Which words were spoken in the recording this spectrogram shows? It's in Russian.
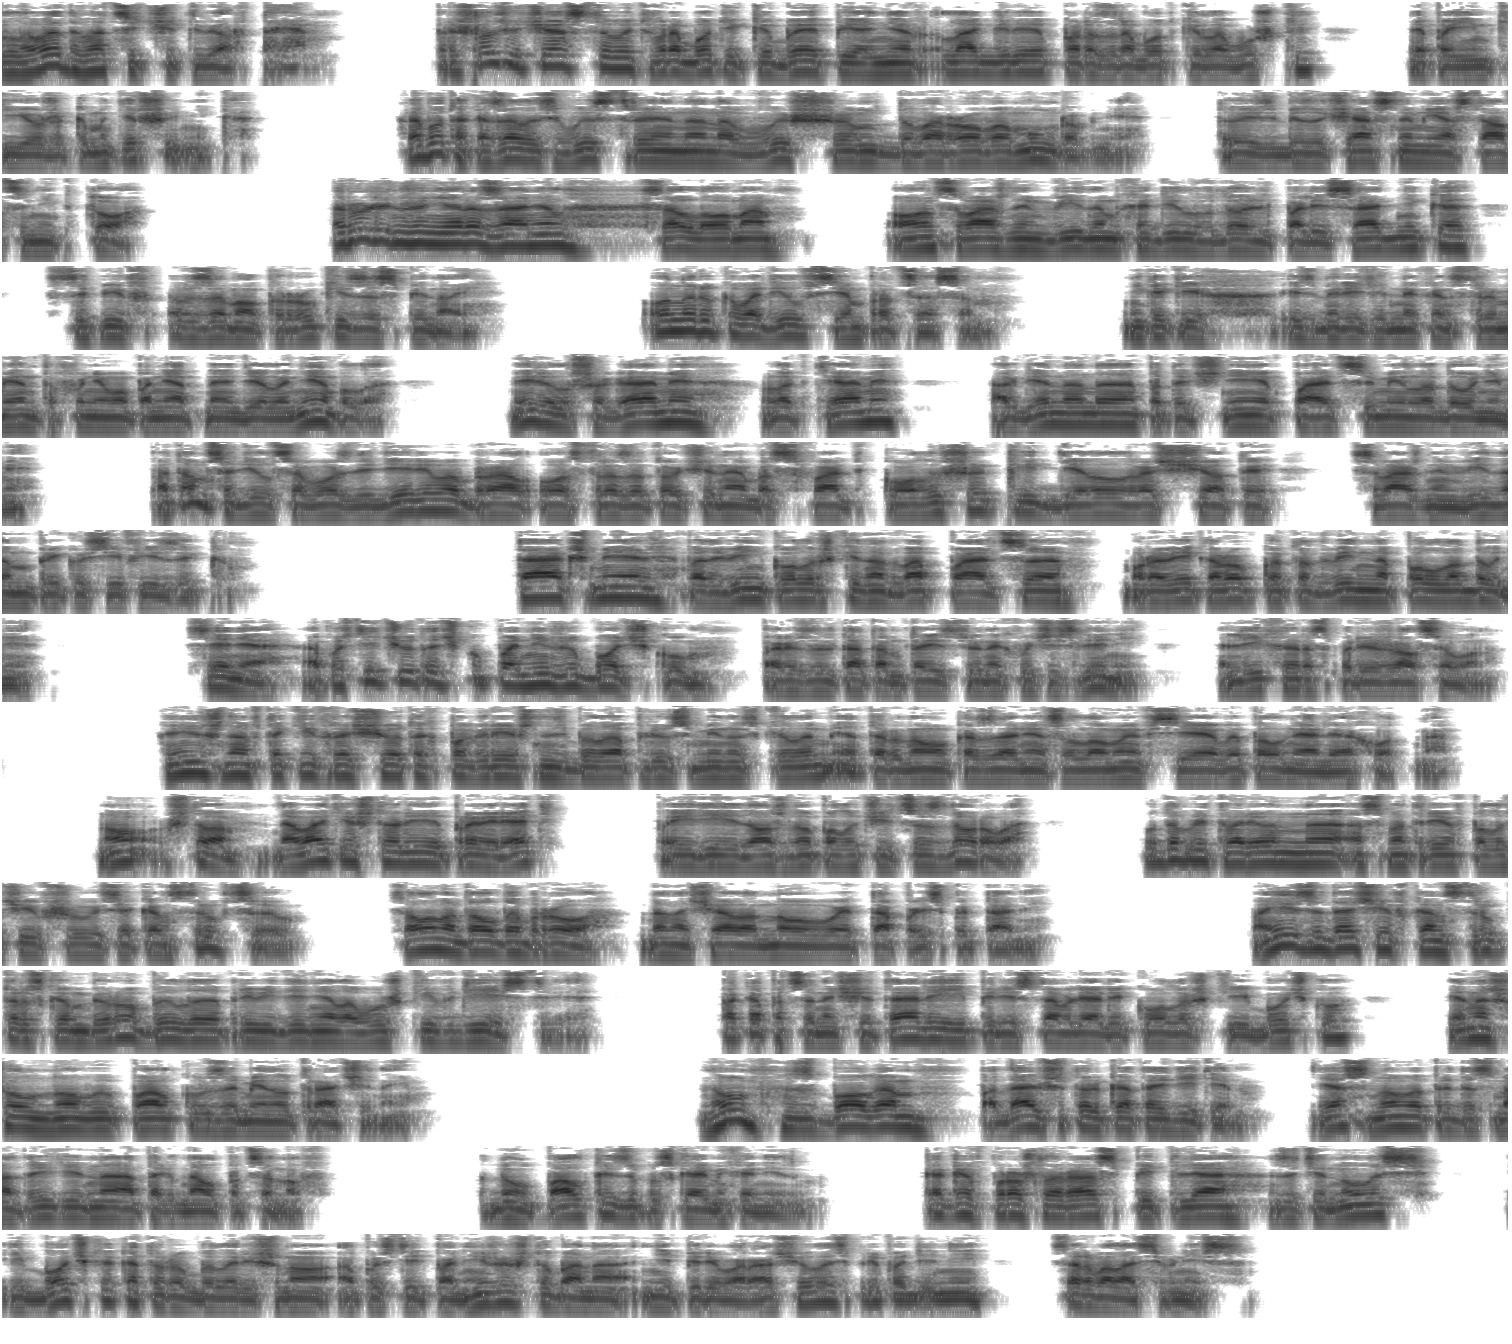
Глава двадцать четвертая. Пришлось участвовать в работе КБ пионер-лагеря по разработке ловушки для поимки ежика-матершинника. Работа оказалась выстроена на высшем дворовом уровне, то есть безучастным не остался никто. Роль инженера занял Солома. Он с важным видом ходил вдоль палисадника, сцепив в замок руки за спиной. Он и руководил всем процессом. Никаких измерительных инструментов у него, понятное дело, не было. Мерил шагами, локтями, а где надо, поточнее, пальцами и ладонями. Потом садился возле дерева, брал остро заточенный об асфальт колышек и делал расчеты, с важным видом прикусив язык. — Так, шмель, подвинь колышки на два пальца, муравей коробку отодвинь на пол ладони. — Сеня, опусти чуточку пониже бочку, по результатам таинственных вычислений лихо распоряжался он. Конечно, в таких расчетах погрешность была плюс-минус километр, но указания Соломы все выполняли охотно. — Ну что, давайте, что ли, проверять? По идее, должно получиться здорово. Удовлетворенно осмотрев получившуюся конструкцию, Солома дал добро до начала нового этапа испытаний. Моей задачей в конструкторском бюро было приведение ловушки в действие, Пока пацаны считали и переставляли колышки и бочку, я нашел новую палку взамен утраченной. — Ну, с Богом, подальше только отойдите. Я снова предусмотрительно отогнал пацанов. Пнул палкой, запуская механизм. Как и в прошлый раз, петля затянулась, и бочка, которую было решено опустить пониже, чтобы она не переворачивалась при падении, сорвалась вниз.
